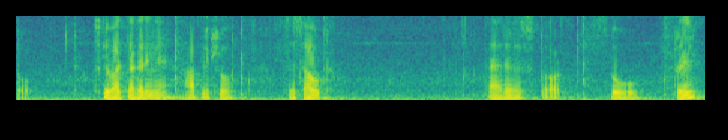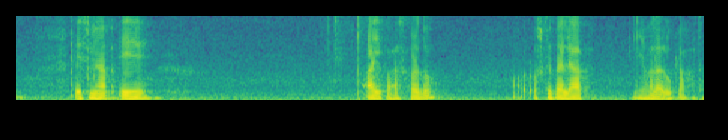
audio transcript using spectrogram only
तो उसके बाद क्या करेंगे? आप लिख लो sysout arrays dot to string इसमें आप ए आई पास कर दो. और उसके पहले आप ये वाला लूप लगा दो।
